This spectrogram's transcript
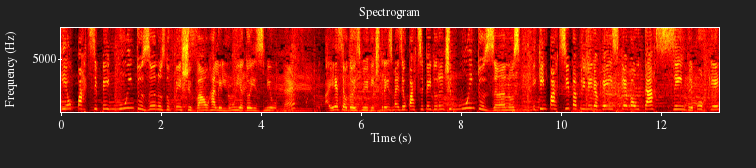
e eu participei muitos anos do Festival Aleluia 2000, né? Esse é o 2023, mas eu participei durante muitos anos e quem participa a primeira vez quer voltar sempre, porque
